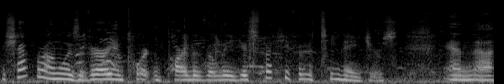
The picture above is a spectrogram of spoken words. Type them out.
The chaperone was a very important part of the league, especially for the teenagers. And uh,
